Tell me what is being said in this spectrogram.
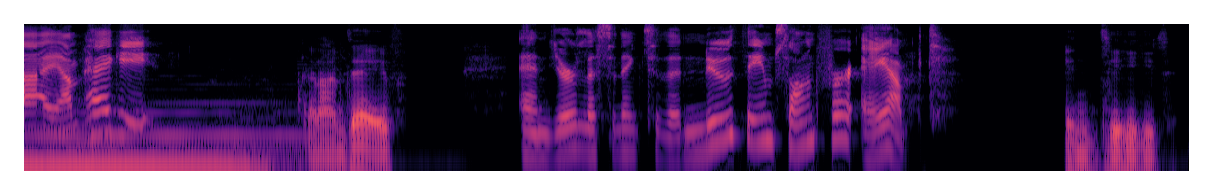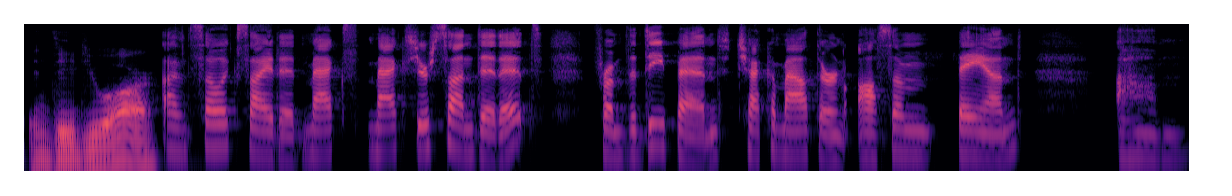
Hi, I'm Peggy, And I'm Dave. and you're listening to the new theme song for Amped. Indeed, indeed, you are. I'm so excited. Max, Max, your son did it from the deep end. Check them out; they're an awesome band. Um,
